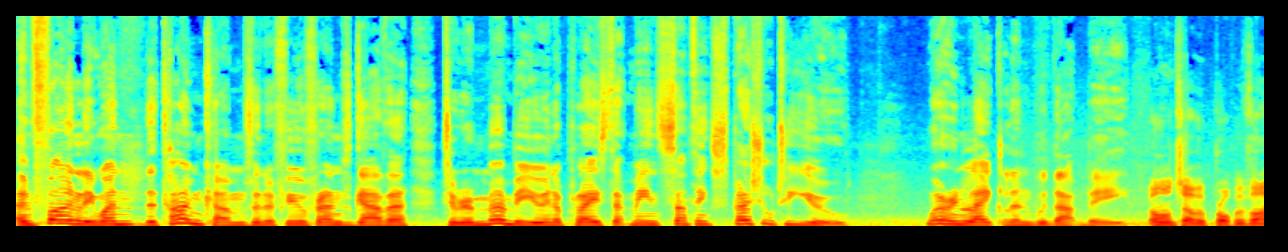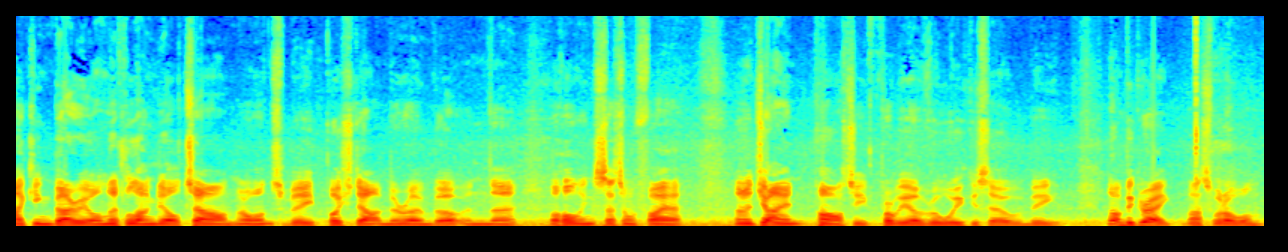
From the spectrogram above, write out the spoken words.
And finally, when the time comes and a few friends gather to remember you in a place that means something special to you, where in Lakeland would that be? I want to have a proper Viking burial in Little Langdale town. I want to be pushed out in my own boat and uh, the whole thing set on fire. And a giant party, probably over a week or so, would be that would be great. That's what I want.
